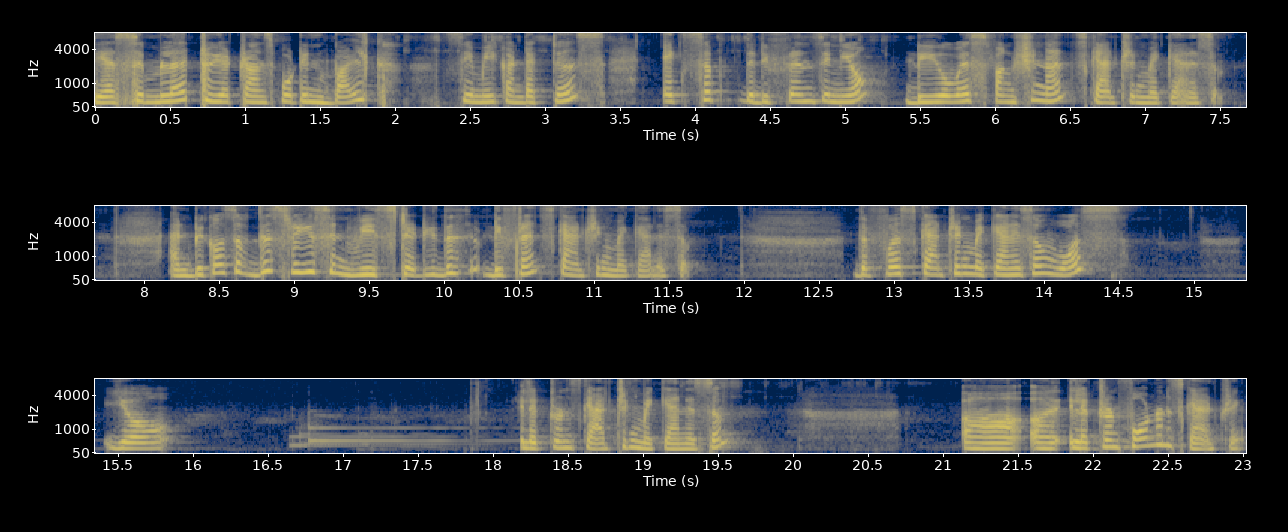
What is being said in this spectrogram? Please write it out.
They are similar to your transport in bulk semiconductors except the difference in your DOS function and scattering mechanism. And because of this reason, we study the different scattering mechanism. The first scattering mechanism was your electron scattering mechanism, uh, uh, electron phonon scattering,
